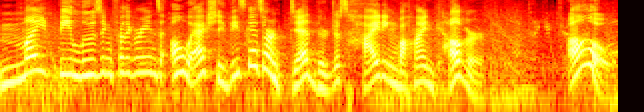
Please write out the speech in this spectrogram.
might be losing for the Greens. Oh, actually, these guys aren't dead. They're just hiding behind cover. Oh.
